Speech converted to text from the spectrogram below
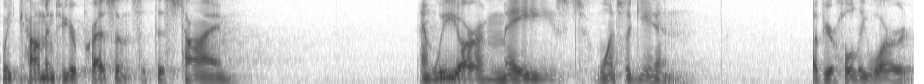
we come into your presence at this time and we are amazed once again of your holy word.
